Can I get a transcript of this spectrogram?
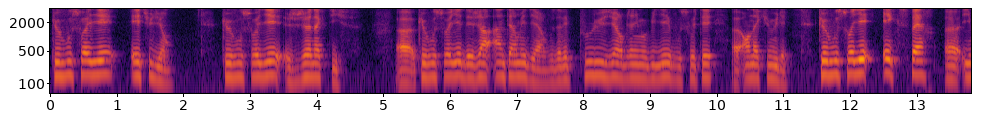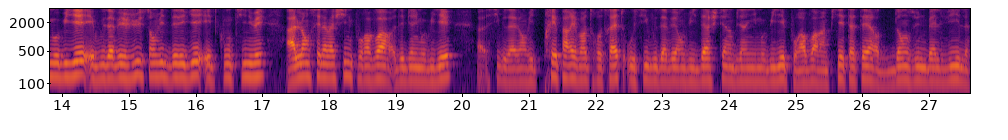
Que vous soyez étudiant, que vous soyez jeune actif, euh, que vous soyez déjà intermédiaire, vous avez plusieurs biens immobiliers, vous souhaitez euh, en accumuler. Que vous soyez expert euh, immobilier et vous avez juste envie de déléguer et de continuer à lancer la machine pour avoir des biens immobiliers, si vous avez envie de préparer votre retraite ou si vous avez envie d'acheter un bien immobilier pour avoir un pied-à-terre dans une belle ville,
